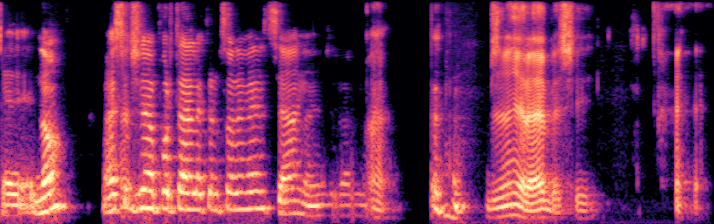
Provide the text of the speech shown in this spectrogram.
eh, no? Adesso Eh. bisogna portare la canzone veneziana in giro al mondo. Eh, bisognerebbe, sì.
